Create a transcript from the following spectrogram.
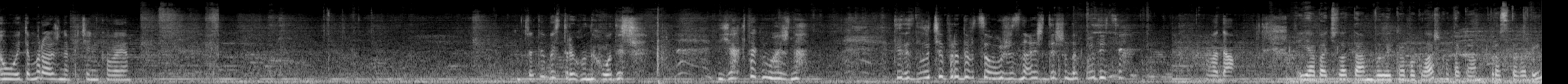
Ой, это мороженое печеньковое. Це ти швидко його знаходиш. Як так можна? Ти лучше продавцов вже знаєш, де що знаходиться. Вода. Я бачила там велика баклажка така, просто води.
